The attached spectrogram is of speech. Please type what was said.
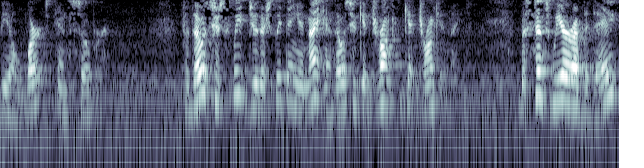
be alert and sober. For those who sleep do their sleeping at night, and those who get drunk get drunk at night. But since we are of the day,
